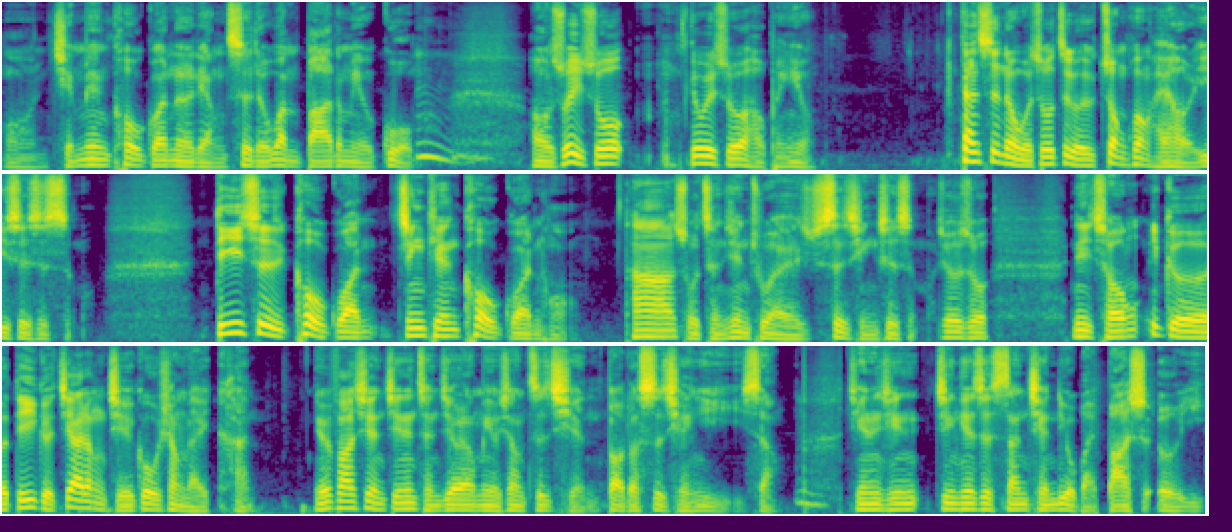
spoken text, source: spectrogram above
哦，前面扣关了两次的万八都没有过，嗯，哦，所以说各位所有好朋友，但是呢，我说这个状况还好的意思是什么？第一次扣关，今天扣关哈，它所呈现出来的事情是什么？就是说，你从一个第一个价量结构上来看，你会发现今天成交量没有像之前报到四千亿以上，嗯，今天今今天是三千六百八十二亿。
